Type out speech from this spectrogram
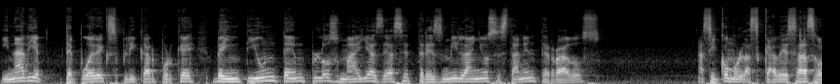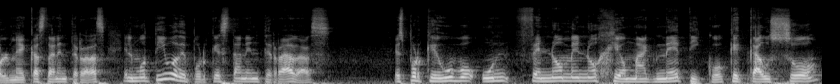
y nadie te puede explicar por qué 21 templos mayas de hace 3.000 años están enterrados, así como las cabezas olmecas están enterradas. El motivo de por qué están enterradas es porque hubo un fenómeno geomagnético que causó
